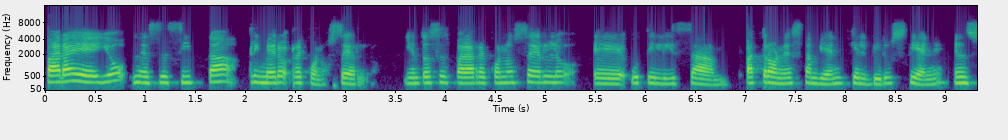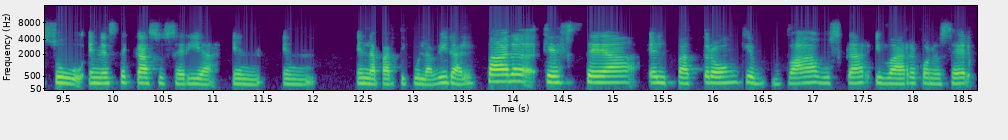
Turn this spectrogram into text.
para ello necesita primero reconocerlo. Y entonces para reconocerlo eh, utiliza patrones también que el virus tiene. En, su, en este caso sería en, en en la partícula viral para que sea el patrón que va a buscar y va a reconocer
